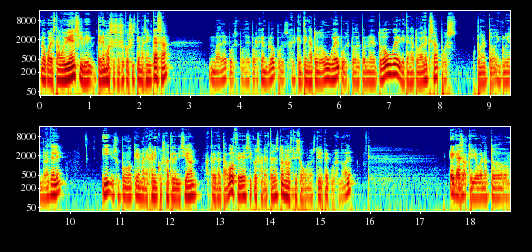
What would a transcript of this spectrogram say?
Lo cual está muy bien si tenemos esos ecosistemas en casa, ¿vale? Pues puede, por ejemplo, pues el que tenga todo Google, pues poder poner todo Google, el que tenga todo Alexa, pues poner todo, incluyendo la tele. Y supongo que manejar incluso la televisión a través de altavoces y cosas de estas. Esto no lo estoy seguro, estoy especulando, ¿vale? El caso es que yo, bueno, todo,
